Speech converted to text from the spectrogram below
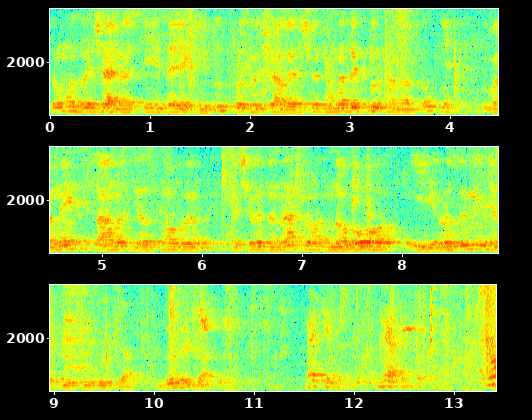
Тому, звичайно, ті ідеї, які тут прозвучали, очевидно, надихнуть на наступні, вони стануть і основою, очевидно, нашого нового і розуміння світу буття. Дуже дякую. Спасибо. Дякую. Ну,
